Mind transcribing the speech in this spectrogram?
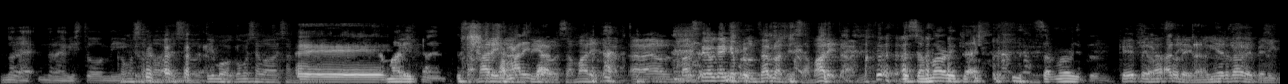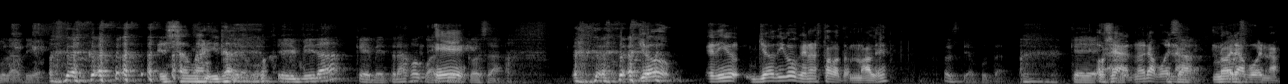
No la, no la he visto ni. ¿Cómo se llamaba eso, Timo? ¿Cómo se llamaba esa mierda? Eh, Samaritan. Samaritan, Samaritan. tío, Samaritan. Ah, más creo que hay que pronunciarlo así, Samaritan. The Samaritan. The Samaritan. Qué pedazo de mierda de película, tío. El Samaritano. Y mira que me trago cualquier Eh. cosa. yo, digo, yo digo que no estaba tan mal, ¿eh? Hostia puta. Que, O sea, no era buena, o sea, no era os- buena.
